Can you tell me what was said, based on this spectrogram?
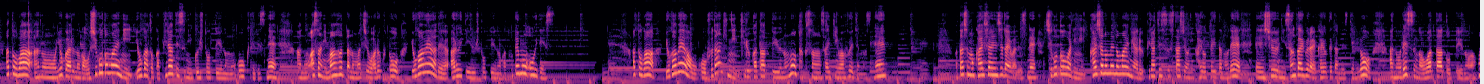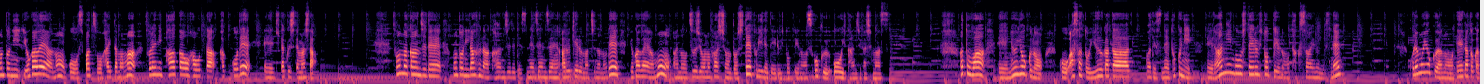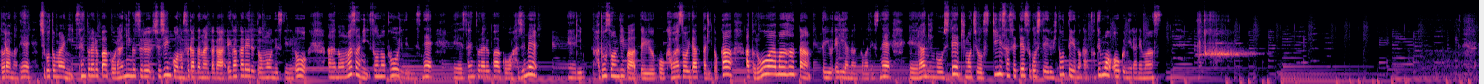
あとはあのよくあるのがお仕事前にヨガとかピラティスに行く人っていうのも多くてですねあの朝にマンハッタンの街を歩くとヨガウェアで歩いている人っていうのがとても多いです。あとはヨガウェアをこう普段着に着る方っていうのもたくさん最近は増えてますね。私も会社員時代はですね仕事終わりに会社の目の前にあるピラティススタジオに通っていたので、えー、週に3回ぐらい通ってたんですけれどあのレッスンが終わった後っていうのは本当にヨガウェアのこうスパッツを履いたままそれにパーカーを羽織った格好で、えー、帰宅してました。そんな感じで本当にラフな感じでですね全然歩ける街なのでヨガウェアもあの通常のファッションとして取り入れている人っていうのはすごく多い感じがします。あとは、えー、ニューヨークのこう朝と夕方はですね特に、えー、ランニングをしている人っていうのもたくさんいるんですね。これもよくあの映画とかドラマで仕事前にセントラルパークをランニングする主人公の姿なんかが描かれると思うんですけれどあのまさにその通りでですね、えー、セントラルパークをはじめえー、ハドソンリバーっていうこう川沿いだったりとかあとローアーマンハッタンっていうエリアなんかはですね、えー、ランニングをして気持ちをすっきりさせて過ごしている人っていうのがとても多く見られます。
